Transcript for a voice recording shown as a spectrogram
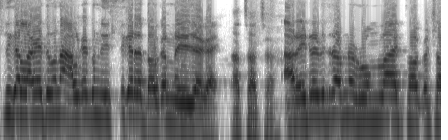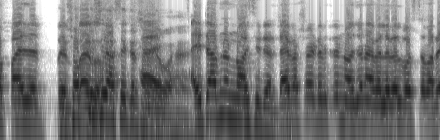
স্পিকার লাগাই দেবো না আলগা কোনো স্পিকারের দরকার নেই এই জায়গায়। আচ্ছা আচ্ছা। আর এটার ভিতরে আপনার রুম লাইট সব পাই পাইবো। আছে এটার হ্যাঁ, সাথেও, হ্যাঁ। এটা আপনার নয় সিটার ড্রাইভার সহ এটার ভিতরে নয় জন অ্যাভেলেবেল বসতে পারে।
